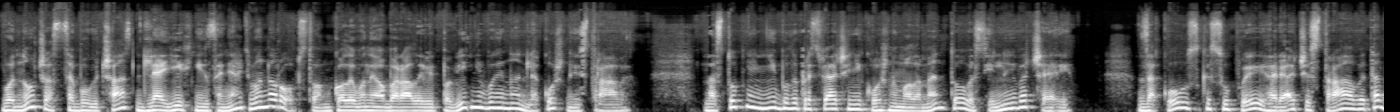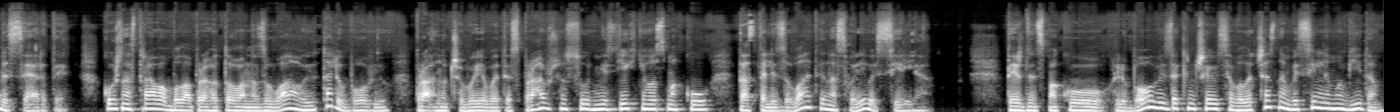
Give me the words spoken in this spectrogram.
Водночас це був і час для їхніх занять виноробством, коли вони обирали відповідні вина для кожної страви. Наступні дні були присвячені кожному елементу весільної вечері. Закуски, супи, гарячі страви та десерти. Кожна страва була приготована з увагою та любов'ю, прагнучи виявити справжню сутність їхнього смаку та стилізувати на своє весілля. Тиждень смаку любові закінчився величезним весільним обідом,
